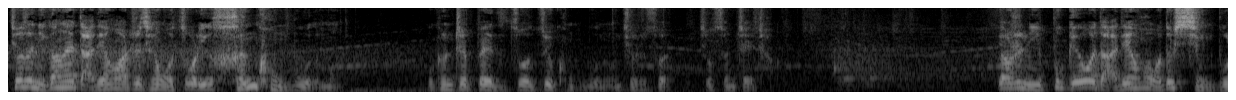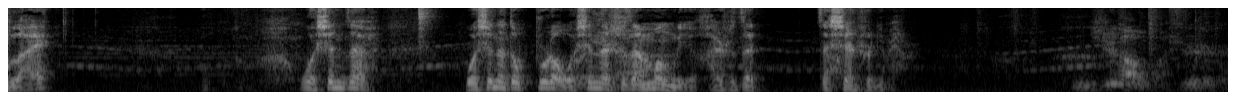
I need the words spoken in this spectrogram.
就在你刚才打电话之前，我做了一个很恐怖的梦，我可能这辈子做的最恐怖的梦就是算就算这场。要是你不给我打电话，我都醒不来。我现在，我现在都不知道我现在是在梦里还是在在现实里面。你知道我是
